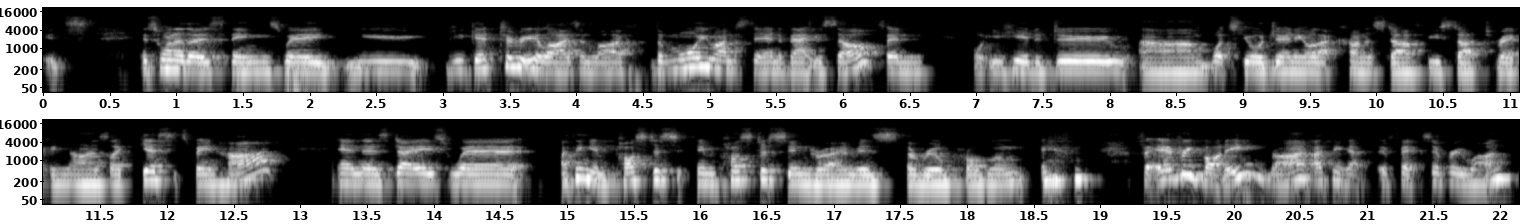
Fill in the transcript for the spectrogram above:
it's it's one of those things where you you get to realize in life the more you understand about yourself and what you're here to do, um, what's your journey, all that kind of stuff, you start to recognize like, yes, it's been hard. And there's days where I think imposter imposter syndrome is a real problem for everybody, right? I think that affects everyone.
